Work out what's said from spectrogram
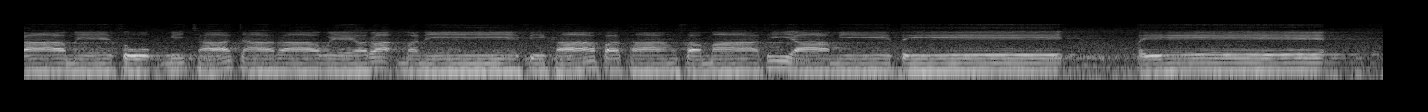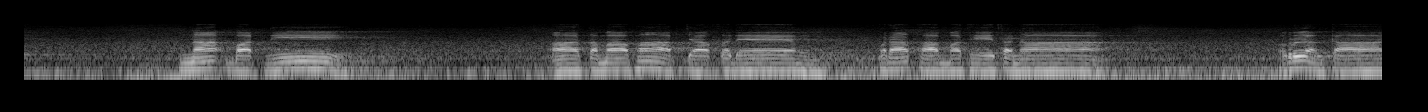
กาเมสุมิฉาจาราเวระมณีสิกขาปทางสมาธิยามีติเตณบัดนี้ อาตมาภาพจากแสดงพระธรรมเทศนา เรื่องการ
